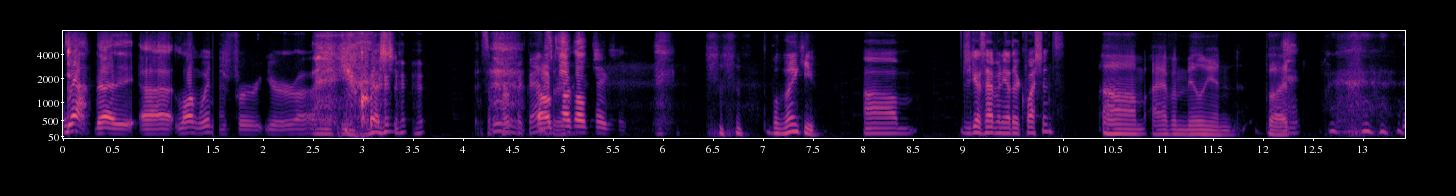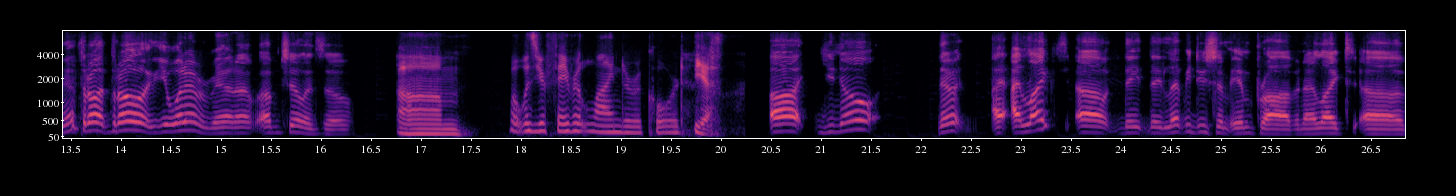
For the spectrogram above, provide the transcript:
yeah the uh, long winded for your uh, your question. It's a perfect answer. I'll talk all day. well thank you. Um do you guys have any other questions um, I have a million, but yeah, throw it, throw you whatever, man. I'm, I'm chilling. So, um, what was your favorite line to record? Yeah. Uh, you know, there I, I liked uh they they let me do some improv and I liked uh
